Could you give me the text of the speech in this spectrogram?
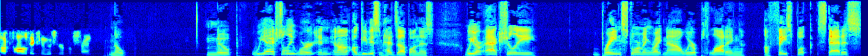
talk politics in this group of friends. Nope. Nope. We actually were, and, and I'll, I'll give you some heads up on this. We are actually brainstorming right now. We're plotting a Facebook status,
